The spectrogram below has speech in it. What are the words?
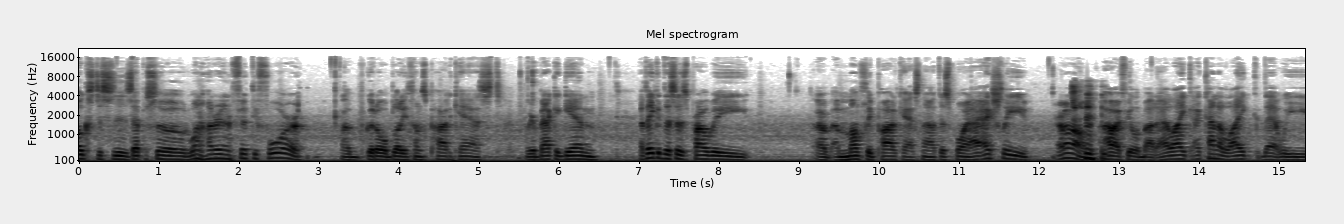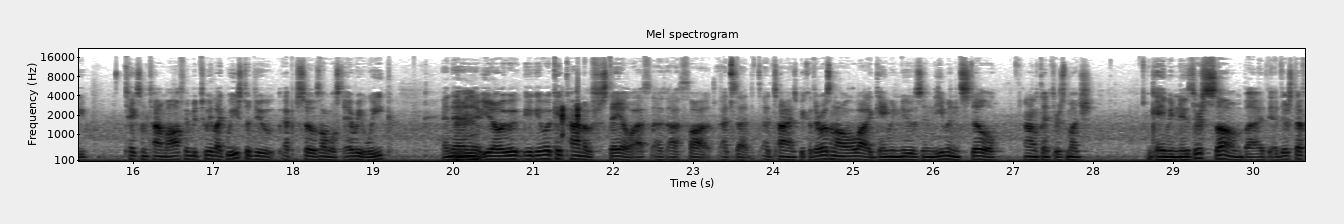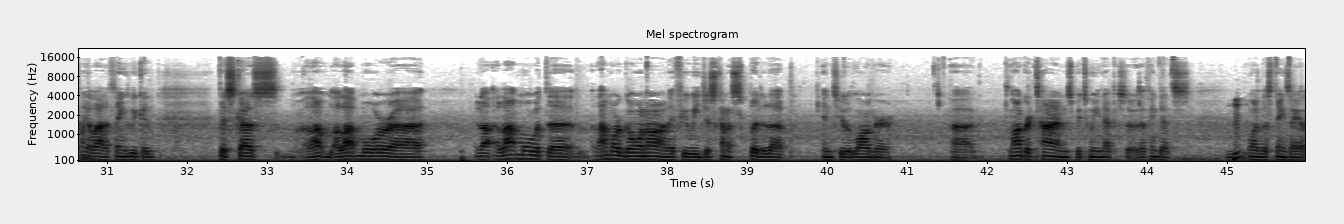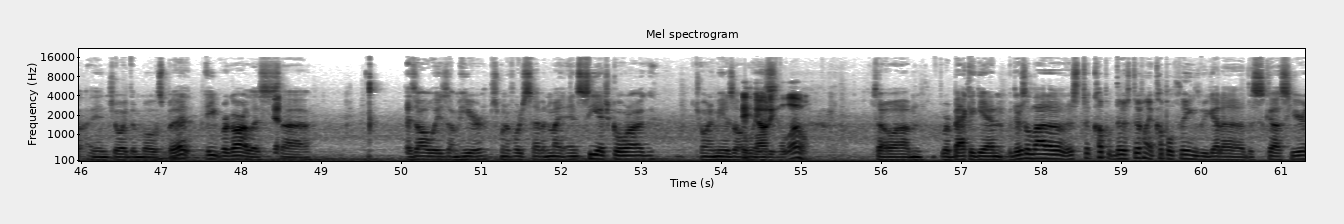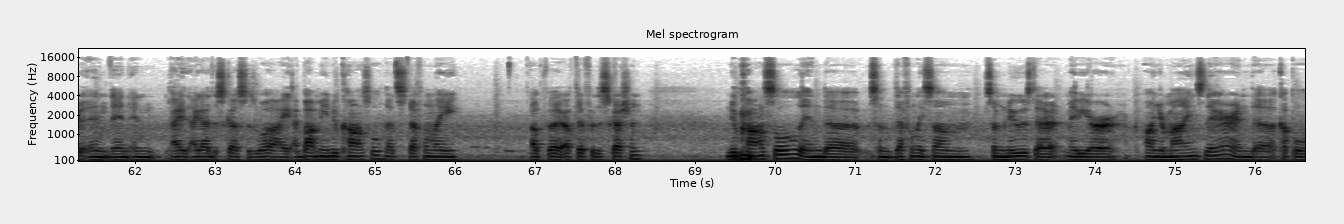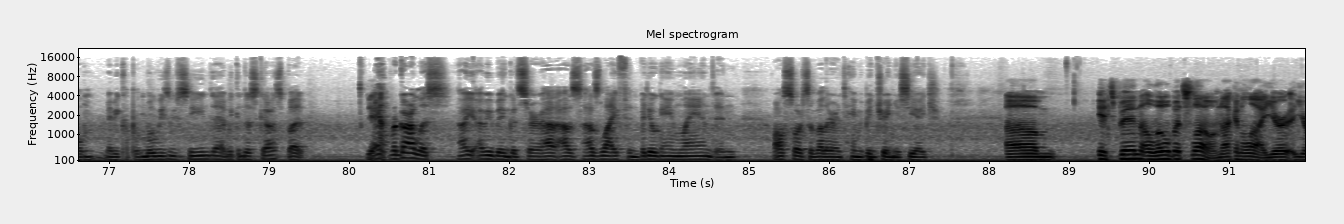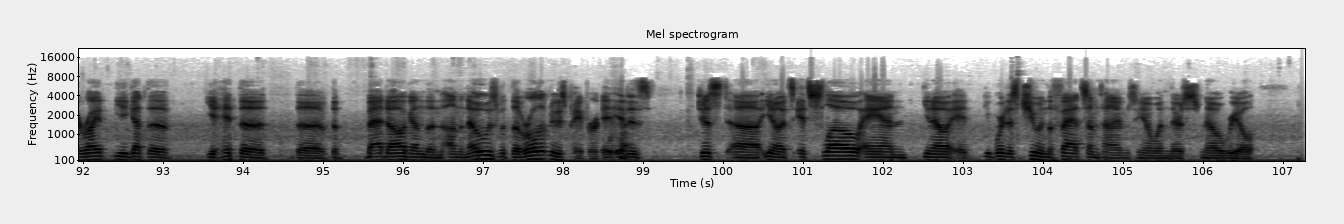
Folks, this is episode 154 of Good Old Bloody Thumbs podcast. We're back again. I think this is probably a, a monthly podcast now at this point. I actually, I don't know how I feel about it. I like, I kind of like that we take some time off in between. Like we used to do episodes almost every week, and then Mhm. you know it, would- it would get kind of stale. I, I, I thought at that at times because there wasn't a whole lot of gaming news, and even still, I don't think there's much gaming news. There's some, but there's definitely a lot of things we could discuss. A lot, a lot more, uh, a, lot, a lot more with the, a lot more going on if we just kind of split it up into longer, uh, longer times between episodes. I think that's Mhm. one of those things I, I enjoyed the most. But regardless, Yeah. uh, as always, I'm here, Splinter 47, my, and CH Gorog joining me as always. Hey, howdy, hello. So um, we're back again. There's a lot of there's a couple there's definitely a couple things we gotta discuss here, and and, and I, I gotta discuss as well. I, I bought me a new console. That's definitely up there up there for discussion. New Mhm. console and uh, some definitely some some news that maybe are on your minds there, and uh, a couple maybe a couple movies we've seen that we can discuss. But Yeah. Hey, regardless, how you, how have you been, good sir? How, how's how's life in video game land and all sorts of other entertainment been treating you, CH? Um, it's been a little bit slow. I'm not gonna lie. You're you're right. You got the you hit the the the bad dog on the on the nose with the rolled up newspaper. It, it is just uh, you know it's it's slow and you know it we're just chewing the fat sometimes. You know when there's no real.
